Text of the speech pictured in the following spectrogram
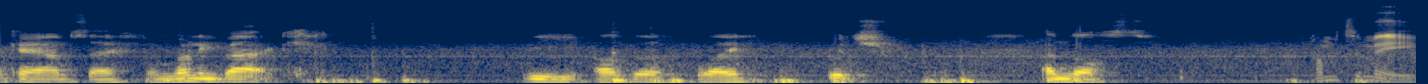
Okay, I'm safe. I'm running back the other way, which I'm lost. Come to me.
